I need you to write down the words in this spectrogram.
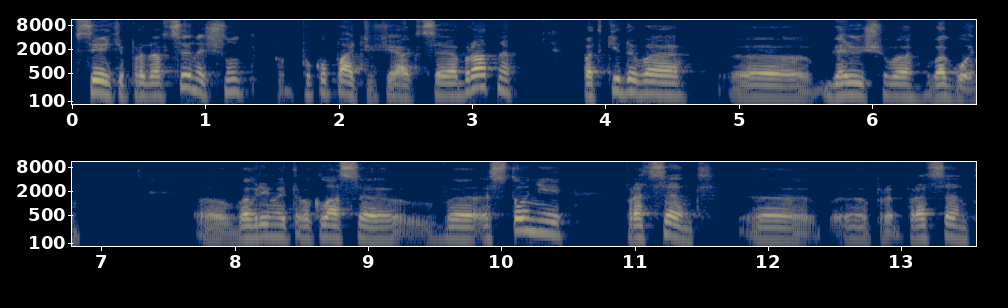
все эти продавцы начнут покупать эти акции обратно, подкидывая э, горючего в огонь. Э, во время этого класса в Эстонии процент, э, э, процент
